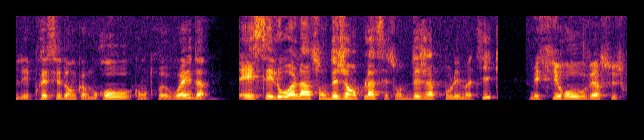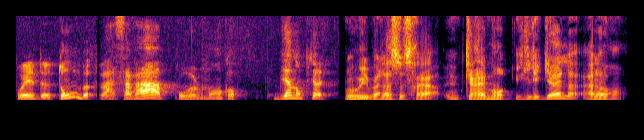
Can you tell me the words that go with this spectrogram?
les précédents comme Roe contre Wade. Et ces lois-là sont déjà en place et sont déjà problématiques. Mais si Roe versus Wade tombe, bah, ça va probablement encore bien empirer. Oui, bah là, ce sera carrément illégal. Alors,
